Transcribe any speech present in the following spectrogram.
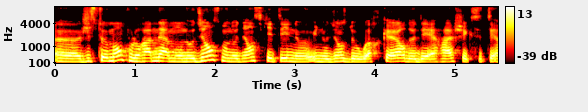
euh, justement pour le ramener à mon audience, mon audience qui était une, une audience de workers, de DRH, etc.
